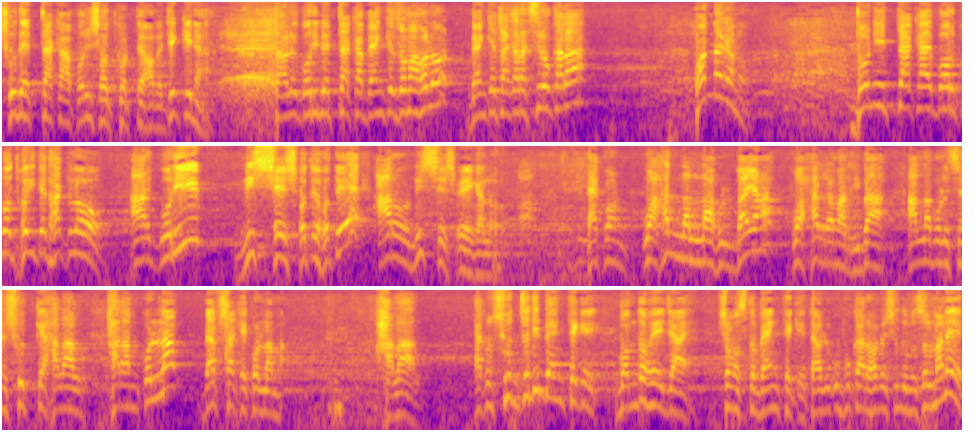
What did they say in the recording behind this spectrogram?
সুদের টাকা পরিশোধ করতে হবে, ঠিক কিনা? তাহলে গরিবের টাকা ব্যাংকে জমা হলো, ব্যাংকে টাকা রাখছিল কারা? কর না কেন? ধনির টাকায় বরকত হইতে থাকল, আর গরিব নিঃশেষ হতে হতে আরও নিঃশেষ হয়ে গেল। এখন ওয়াহাল্লাহুল বায়া, ওয়াহার্রামার রিবা। আল্লাহ বলেছেন, সুদকে হালাল, হারাম করলাম ব্যবসাকে করলাম হালাল। এখন সুদ যদি ব্যাংক থেকে বন্ধ হয়ে যায়, সমস্ত ব্যাংক থেকে, তাহলে উপকার হবে শুধু মুসলমানের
